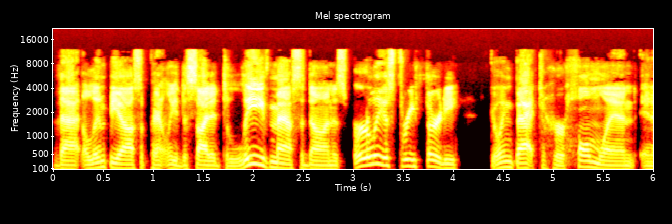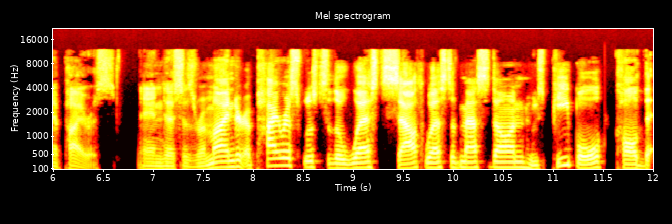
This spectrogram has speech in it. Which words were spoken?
that Olympias apparently decided to leave Macedon as early as 330, going back to her homeland in Epirus. And just as a reminder, Epirus was to the west southwest of Macedon, whose people, called the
